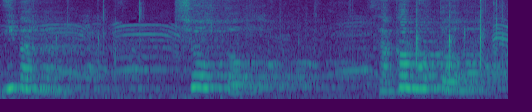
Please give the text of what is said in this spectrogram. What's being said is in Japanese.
2番ショート坂本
